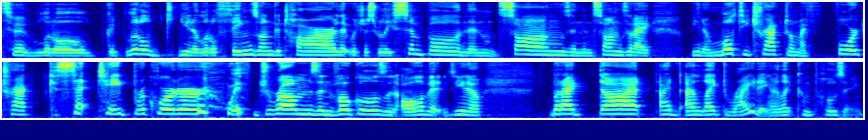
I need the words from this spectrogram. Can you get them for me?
to little good little you know little things on guitar that was just really simple and then songs and then songs that i you know multi-tracked on my four track cassette tape recorder with drums and vocals and all of it you know but i thought i, I liked writing i liked composing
